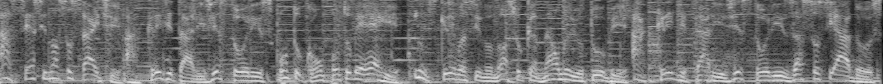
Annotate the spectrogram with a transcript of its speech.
Acesse nosso site acreditaregestores.com.br. Inscreva-se no nosso canal no YouTube Acreditar em Gestores Associados.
